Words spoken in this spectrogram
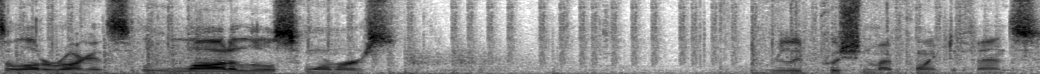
That's a lot of rockets. A lot of little swarmers. Really pushing my point defense.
